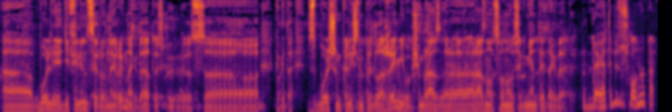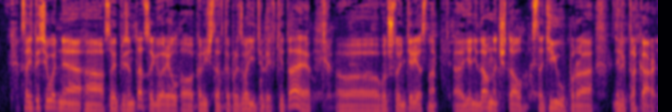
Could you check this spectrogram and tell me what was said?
э, более дифференцированный рынок, да, то есть э, с, э, как это, с большим количеством предложений, в общем, раз, разного ценового сегмента и так далее. Да, это безусловно так. Кстати, ты сегодня э, в своей презентации говорил о количестве автопроизводителей в Китае. Э, вот что интересно, я недавно читал статью про электрокары.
